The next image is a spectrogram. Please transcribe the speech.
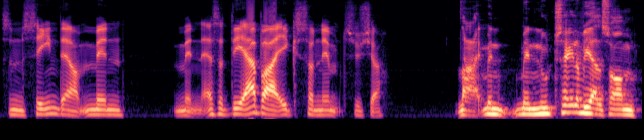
sådan scene der, men, men altså, det er bare ikke så nemt, synes jeg. Nej, men, men nu taler vi altså om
